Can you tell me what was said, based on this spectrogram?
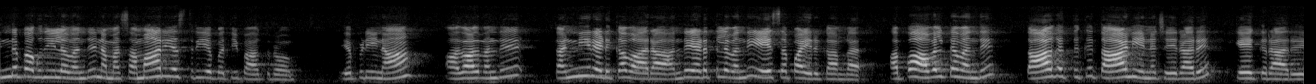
இந்த பகுதியில் வந்து நம்ம சமாரிய ஸ்திரியை பற்றி பார்க்குறோம். எப்படின்னா அதாவது வந்து தண்ணீர் எடுக்க வாரா. அந்த இடத்துல வந்து ஏசப்பா இருக்காங்க. அப்போ அவள்கிட்ட வந்து தாகத்துக்கு தான் என்ன செய்கிறாரு கேட்குறாரு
